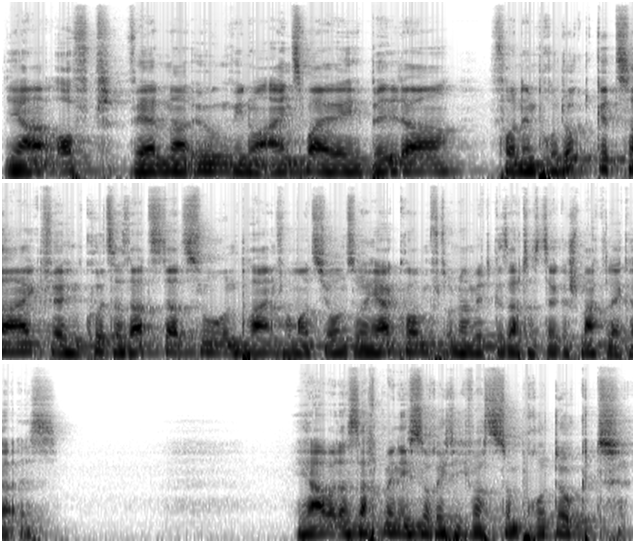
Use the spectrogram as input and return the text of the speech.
Ja, oft werden da irgendwie nur ein, zwei Bilder von dem Produkt gezeigt, vielleicht ein kurzer Satz dazu, ein paar Informationen zur Herkunft und dann wird gesagt, dass der Geschmack lecker ist. Ja, aber das sagt mir nicht so richtig was zum Produkt.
